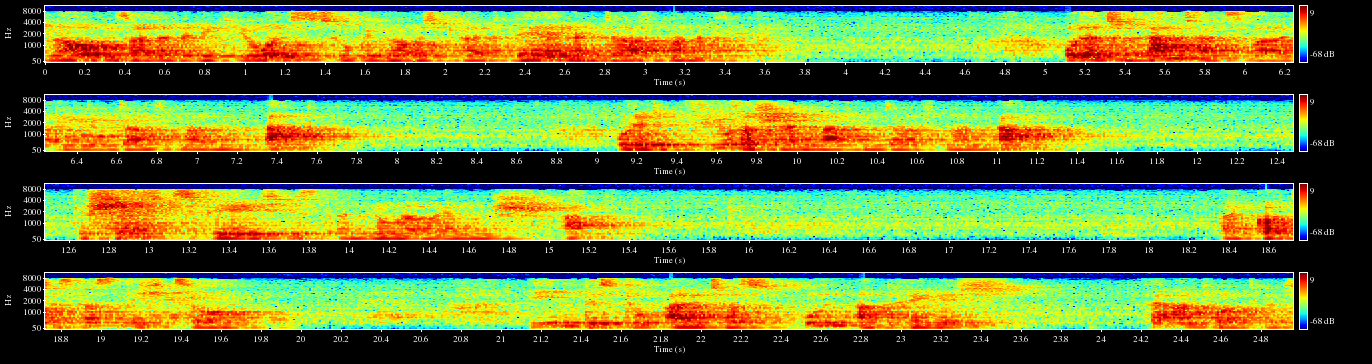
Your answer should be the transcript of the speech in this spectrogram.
Glauben, seine Religionszugehörigkeit wählen darf man ab. Oder zur Landtagswahl gehen darf man ab. Oder den Führerschein machen darf man ab. Geschäftsfähig ist ein junger Mensch ab. Bei Gott ist das nicht so. Ihm bist du altersunabhängig verantwortlich.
